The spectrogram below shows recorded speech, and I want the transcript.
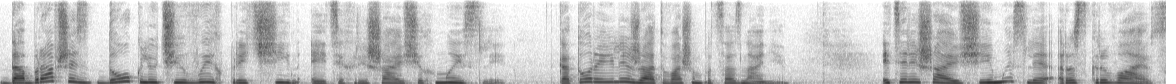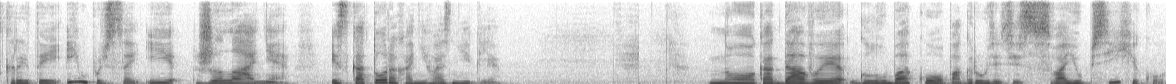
Добравшись до ключевых причин этих решающих мыслей, которые лежат в вашем подсознании. Эти решающие мысли раскрывают скрытые импульсы и желания – из которых они возникли. Но когда вы глубоко погрузитесь в свою психику,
